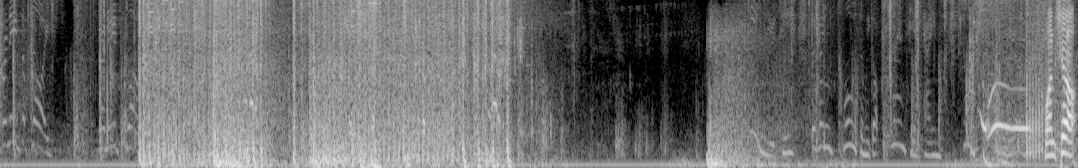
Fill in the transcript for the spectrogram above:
Grenade deployed. Grenade flung. See, Muty. The ring's closed and we got plenty of time. One shot.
